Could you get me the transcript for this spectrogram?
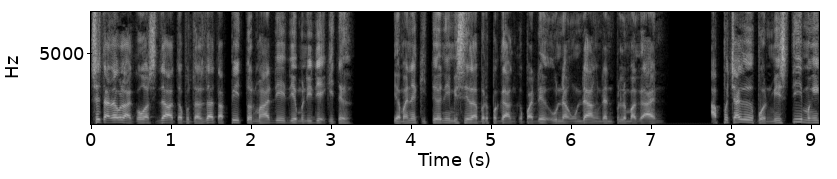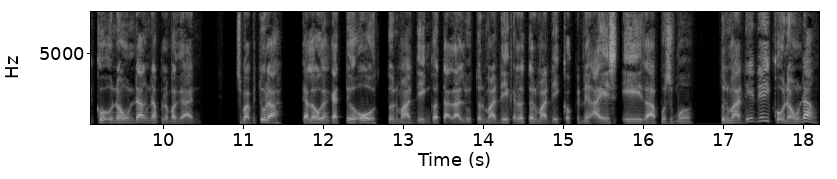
saya tak tahulah korang sedar ataupun tak sedar tapi Tuan Mahathir dia mendidik kita. Yang mana kita ni mestilah berpegang kepada undang-undang dan perlembagaan. Apa cara pun mesti mengikut undang-undang dan perlembagaan. Sebab itulah kalau orang kata oh Tuan Mahathir kau tak lalu Tuan Mahathir kalau Tuan Mahathir kau kena ISA lah apa semua. Tuan Mahathir dia ikut undang-undang.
